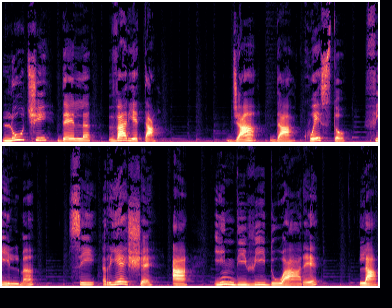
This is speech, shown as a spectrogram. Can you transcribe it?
Luci del Varietà. Già da questo film si riesce a individuare la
